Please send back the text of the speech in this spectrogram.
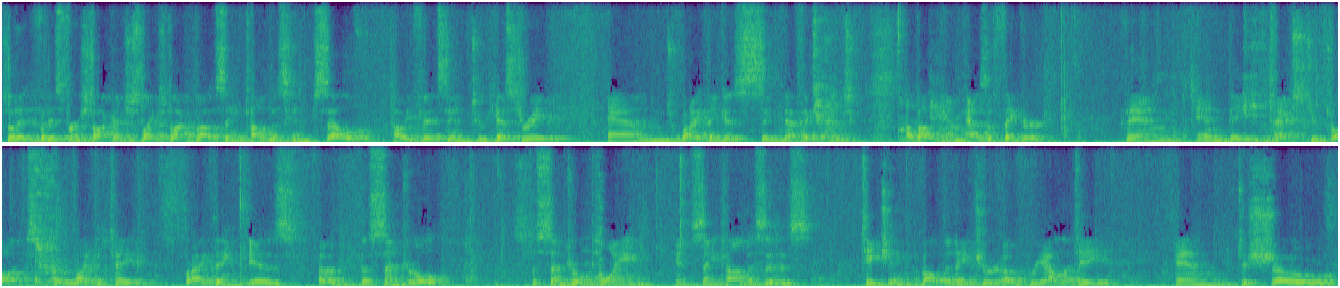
So for this first talk, I'd just like to talk about St. Thomas himself, how he fits into history, and what I think is significant about him as a thinker. Then, in the next two talks, I would like to take what I think is um, the central, the central point in St. Thomas's teaching about the nature of reality, and to show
